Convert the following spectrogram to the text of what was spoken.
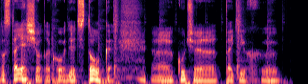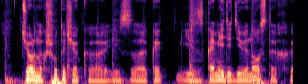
настоящего такого дядь толка. Э, Куча таких черных шуточек э, из, э, из комедий 90-х.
